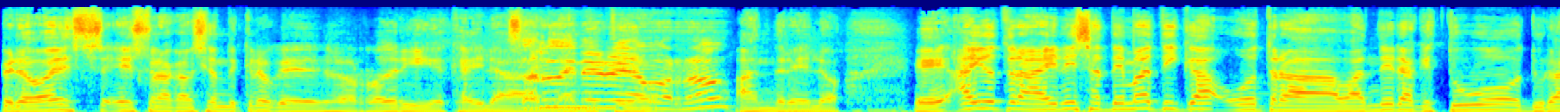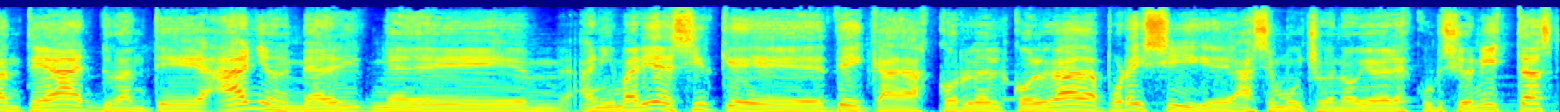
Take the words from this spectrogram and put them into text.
pero es, es una canción de creo que de los Rodríguez, que ahí la. Salud, la dinero y amor, ¿no? Andrelo. Eh, hay otra en esa temática, otra bandera que estuvo durante, durante años, me, me, eh, animaría a decir que décadas col- colgada, por ahí sigue, hace mucho que no voy a ver excursionistas,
